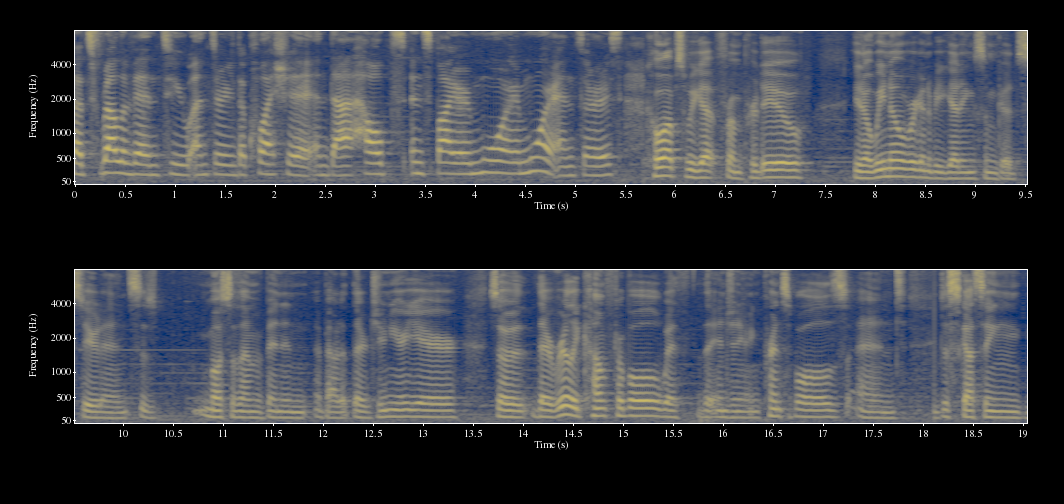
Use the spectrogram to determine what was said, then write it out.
that's relevant to answering the question and that helps inspire more and more answers. Co-ops we get from Purdue, you know, we know we're going to be getting some good students. Most of them have been in about their junior year, so they're really comfortable with the engineering principles and discussing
